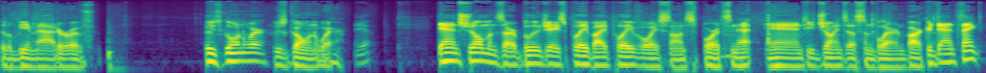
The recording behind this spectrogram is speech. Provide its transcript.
it'll be a matter of Who's going where? who's going where. Yeah. Dan Shulman's our Blue Jays play-by-play voice on Sportsnet, and he joins us in Blair and Barker. Dan, thank,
